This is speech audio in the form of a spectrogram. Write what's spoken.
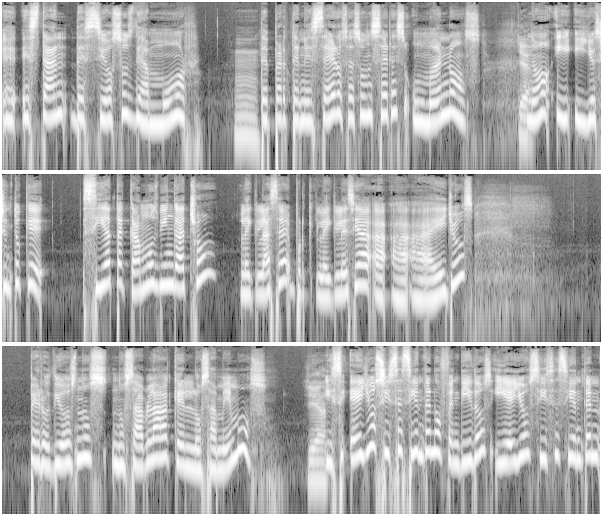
eh, están deseosos de amor, mm. de pertenecer, o sea, son seres humanos, ¿no? Y, y yo siento que sí atacamos bien gacho la iglesia, porque la iglesia a, a- a ellos, pero Dios nos, nos habla que los amemos. Y si, ellos sí se sienten ofendidos y ellos sí se sienten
